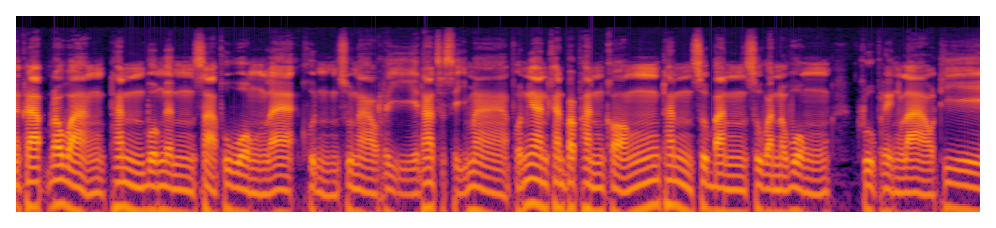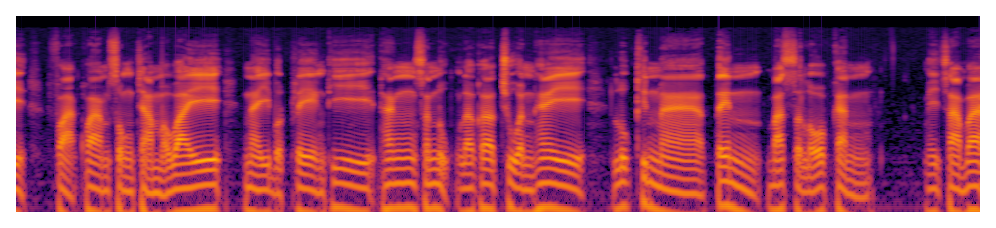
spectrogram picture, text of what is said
นะครับ ระหว่างท่านบัวเงินสาภูวงศ์และคุณสุนารีราชสีมา ผลงานการประพันธ์ของท่านสุบันสุวรรณวงศ์ครูเพลงลาวที่ ฝากความทรงจำเอาไว้ในบทเพลงที่ทั้งสนุกแล้วก็ชวนให้ลุกขึ้นมาเต้นบัสโลปกัน ไม่ทราบว่า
